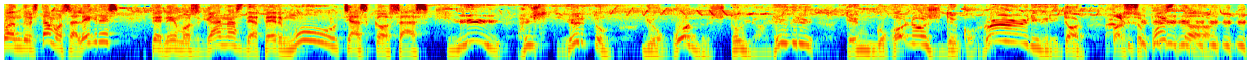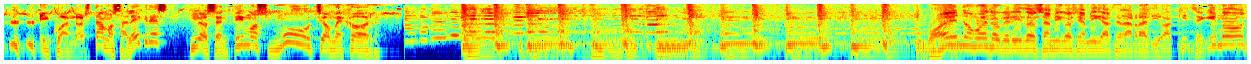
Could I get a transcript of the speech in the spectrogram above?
Cuando estamos alegres, tenemos ganas de hacer muchas cosas. Sí, es cierto. Yo cuando estoy alegre, tengo ganas de correr y gritar. Por supuesto. Y cuando estamos alegres, nos sentimos mucho mejor. Bueno, bueno, queridos amigos y amigas de la radio, aquí seguimos.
